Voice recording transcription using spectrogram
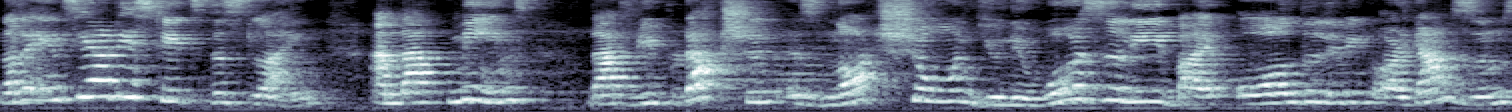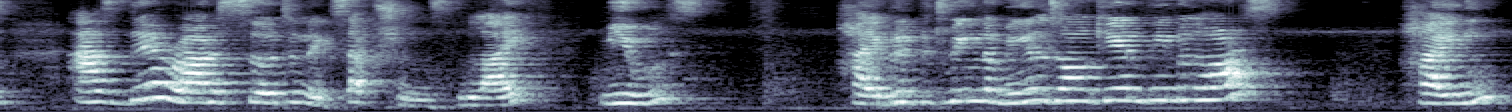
now the NCERT states this line and that means that reproduction is not shown universally by all the living organisms as there are certain exceptions like mules, hybrid between the male donkey and female horse, hinny,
